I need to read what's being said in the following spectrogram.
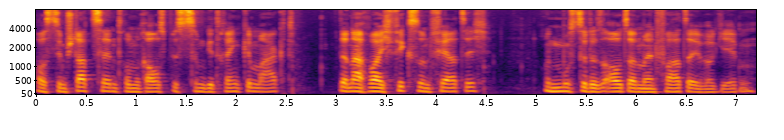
aus dem Stadtzentrum raus bis zum Getränkemarkt. Danach war ich fix und fertig und musste das Auto an meinen Vater übergeben.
